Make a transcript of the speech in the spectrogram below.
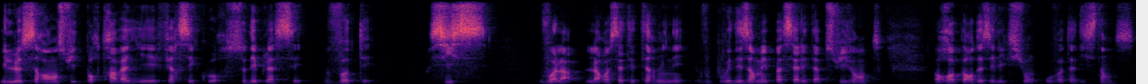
il le sera ensuite pour travailler, faire ses courses, se déplacer, voter. 6 voilà, la recette est terminée. Vous pouvez désormais passer à l'étape suivante. Report des élections ou vote à distance,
